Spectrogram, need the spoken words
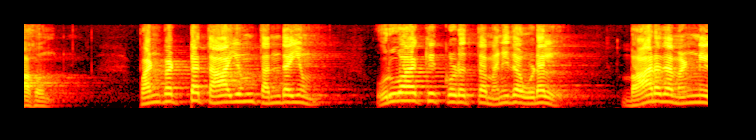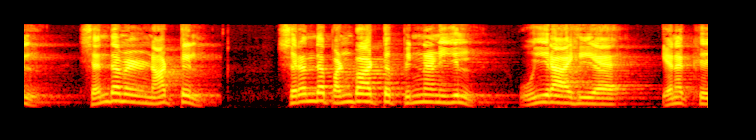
ஆகும். பண்பட்ட தாயும் தந்தையும் உருவாக்கி கொடுத்த மனித உடல் பாரத மண்ணில் செந்தமிழ் நாட்டில் சிறந்த பண்பாட்டு பின்னணியில் உயிராகிய எனக்கு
